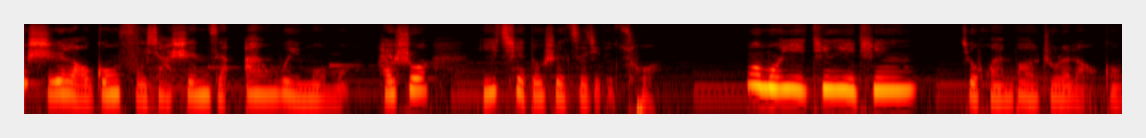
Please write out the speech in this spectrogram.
当时，老公俯下身子安慰默默，还说一切都是自己的错。默默一听一听，就环抱住了老公。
